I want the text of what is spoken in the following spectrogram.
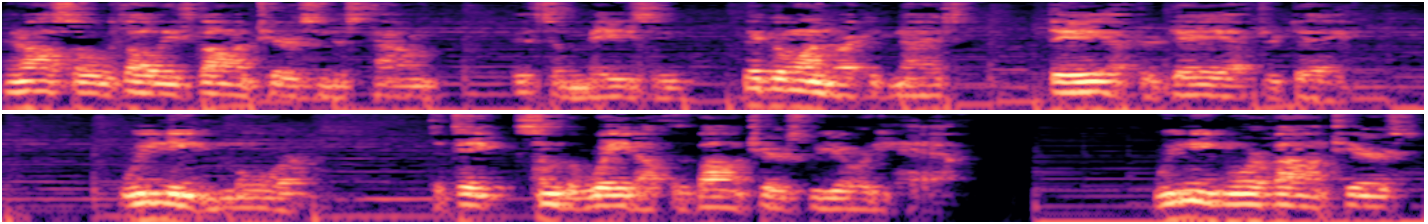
And also with all these volunteers in this town, it's amazing. They go unrecognized day after day after day. We need more to take some of the weight off of the volunteers we already have. We need more volunteers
